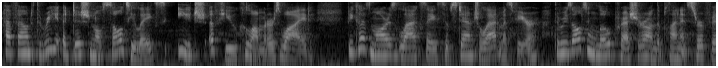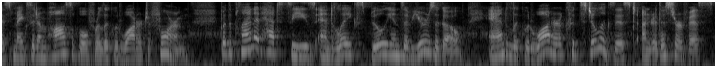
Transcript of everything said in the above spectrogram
have found three additional salty lakes, each a few kilometers wide. Because Mars lacks a substantial atmosphere, the resulting low pressure on the planet's surface makes it impossible for liquid water to form. But the planet had seas and lakes billions of years ago, and liquid water could still exist under the surface.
